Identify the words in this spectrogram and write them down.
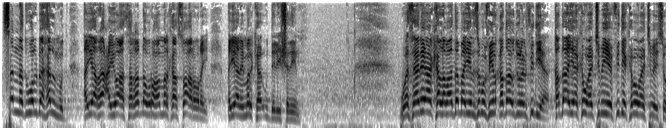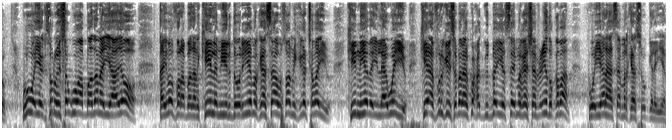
Sannad walba hal mud ayaa raacaya oo aharro dhowrahoo markaas soo arooray ayaanay markaa u deliishadeen wahaaniha ka labaadna maa yelzamu fiihi alqadaa'u duuna alfidya. Qada ayaa ka waajibaya fidya kama waajibayso. Wahuwa yeguru isagu waa badanayaayo. Qaybo fara badan kii la miirdooriyey markaasaa uu soomi kaga jabay iyo kii niyada ilaawe iyo kii afurkiisa markaa ku xadgudbay iyo siday markaa shaaficiyadu qabaan kuwa yaalahaasaa markaa soo gelaya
